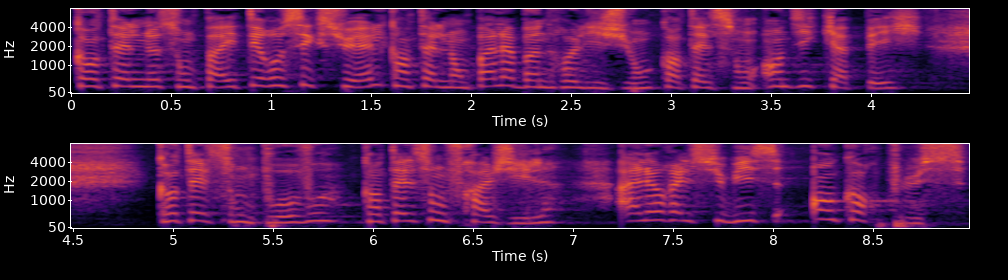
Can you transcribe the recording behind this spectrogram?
quand elles ne sont pas hétérosexuelles, quand elles n'ont pas la bonne religion, quand elles sont handicapées, quand elles sont pauvres, quand elles sont fragiles, alors elles subissent encore plus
